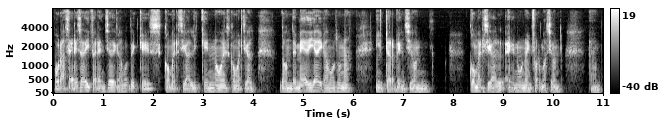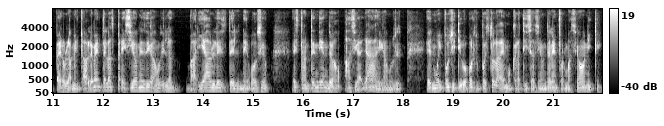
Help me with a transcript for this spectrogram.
por hacer esa diferencia, digamos, de qué es comercial y qué no es comercial, donde media, digamos, una intervención comercial en una información. Ah, pero lamentablemente las presiones, digamos, y las variables del negocio están tendiendo hacia allá, digamos. Es, muy positivo, por supuesto, la democratización de la información y que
